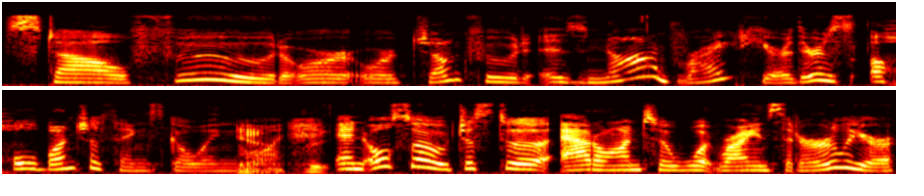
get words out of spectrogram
style food or, or junk food is not right here. There's a whole bunch of things going Yeah, on. And also, just to add on to what Ryan said earlier,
